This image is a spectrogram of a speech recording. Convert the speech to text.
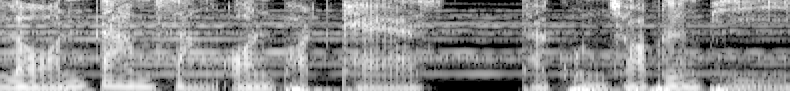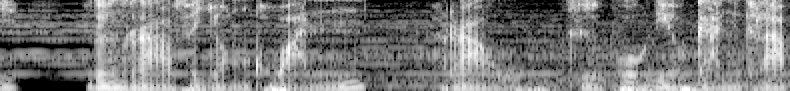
หลอนตามสั่งออนพอดแคสต์ถ้าคุณชอบเรื่องผี เรื่องราวสยองขวัญ เราคือพวกเดียวกันครับ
